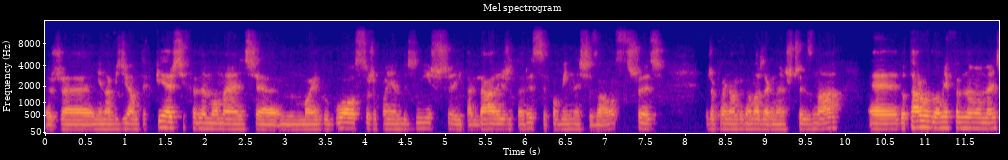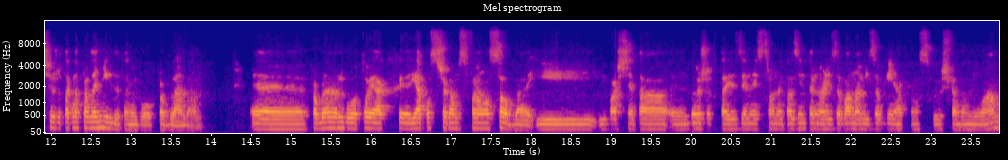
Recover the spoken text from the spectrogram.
że nienawidziłam tych piersi w pewnym momencie, mojego głosu, że powinien być niższy i tak dalej, że te rysy powinny się zaostrzyć, że powinnam wyglądać jak mężczyzna. E, dotarło do mnie w pewnym momencie, że tak naprawdę nigdy to nie było problemem. E, problemem było to, jak ja postrzegam swoją osobę i, i właśnie ta, e, dość, że tutaj z jednej strony ta zinternalizowana mizoginia, którą sobie uświadomiłam,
